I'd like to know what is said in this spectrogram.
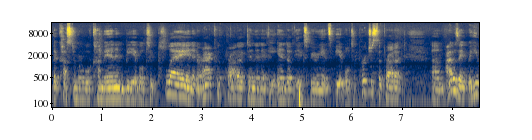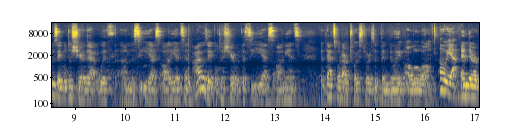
the customer will come in and be able to play and interact with product, and then at the end of the experience, be able to purchase the product. Um, I was able, he was able to share that with um, the CES audience, and I was able to share with the CES audience that that's what our toy stores have been doing all along, Oh yeah. and they're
